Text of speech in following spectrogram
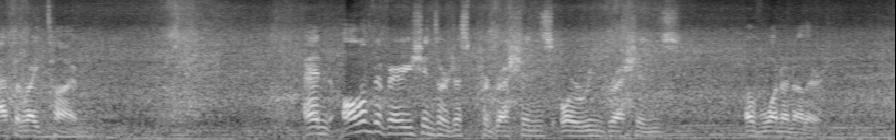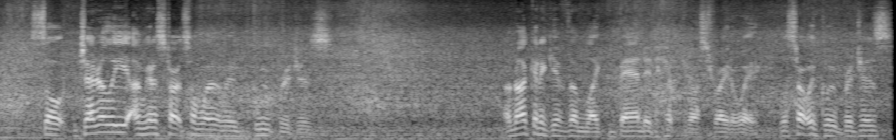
at the right time and all of the variations are just progressions or regressions of one another. So generally, I'm gonna start somewhere with glute bridges. I'm not gonna give them like banded hip thrust right away. We'll start with glute bridges,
